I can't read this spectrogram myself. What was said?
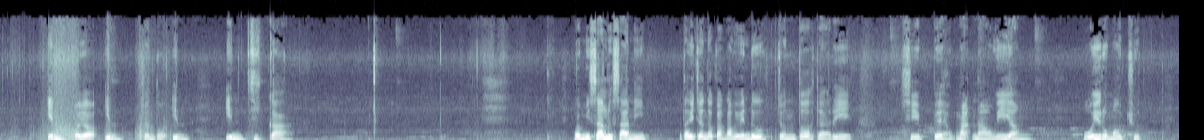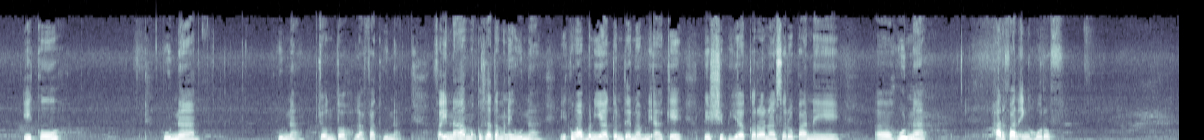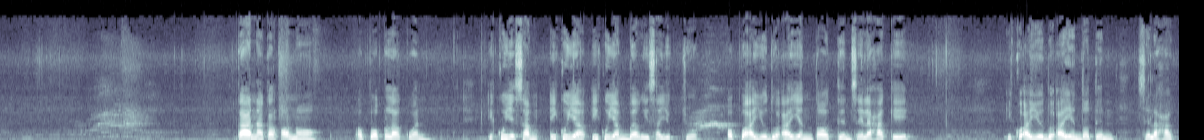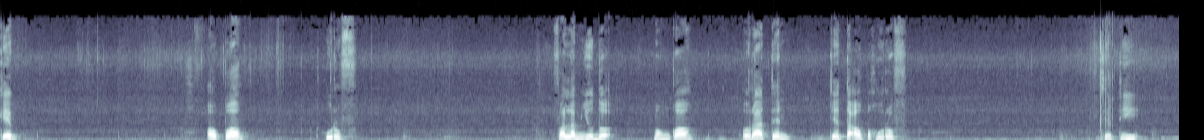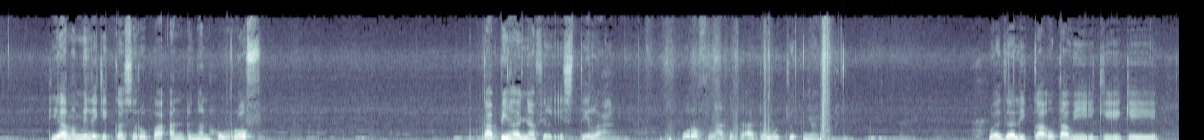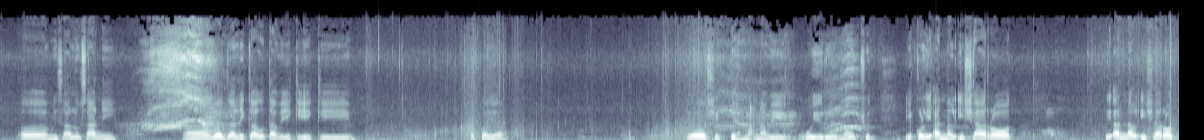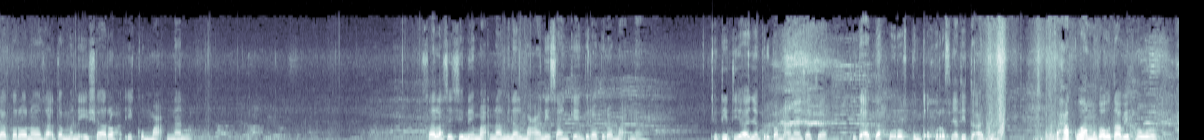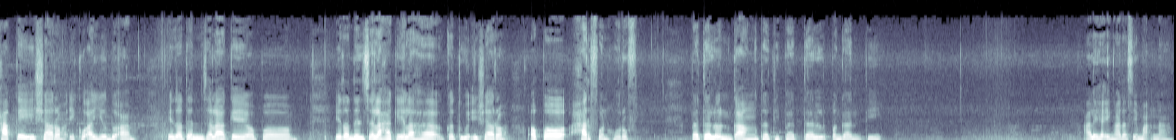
in kaya in. Contoh in in jika. Wa misalusani utawi contoh kang kami window contoh dari sibeh maknawi yang ghairu maujud. Iku huna huna. Contoh lafat huna. Fa inna mongko satemene huna. Iku mabniyatun dan mabniake li syibya karena serupane uh, huna harfan ing huruf kana kang ono opo kelakuan? Iku ya sam iku ya iku sayukjo opo ayu doa yen to den selahake iku ayu doa yen to den selahake opo? Huruf. Falam yudo mongko ora den cetak apa huruf. Jadi dia memiliki keserupaan dengan huruf tapi hanya fil istilah. Hurufnya tidak ada wujudnya. Wadalika utawi iki iki e, misal usani e, wadalika utawi iki iki apa ya? Ya sibeh maknawi ghairu maujud iku li anal isyarat. Li anal isyarata karena sak temen isyarah iku maknan salah sijine makna minal ma'ani saking pira-pira makna. Jadi dia hanya berupa makna saja. Tidak ada huruf bentuk hurufnya tidak ada. Fahaku mongko utawi hake isyarah iku ayu doa. Yen den salahake apa? Yen den salahake laha kedua isyarah apa harfun huruf? Badalun kang dadi badal pengganti. Alih ing atase makna.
